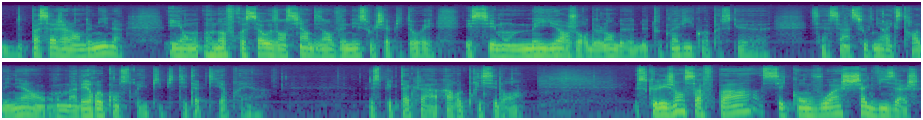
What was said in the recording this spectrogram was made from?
de passage à l'an 2000. Et on, offre ça aux anciens en disant venez sous le chapiteau. Et, c'est mon meilleur jour de l'an de, toute ma vie, quoi, parce que c'est un souvenir extraordinaire. On, avait reconstruit, puis petit à petit après, le spectacle a repris ses droits ce que les gens savent pas, c'est qu'on voit chaque visage.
